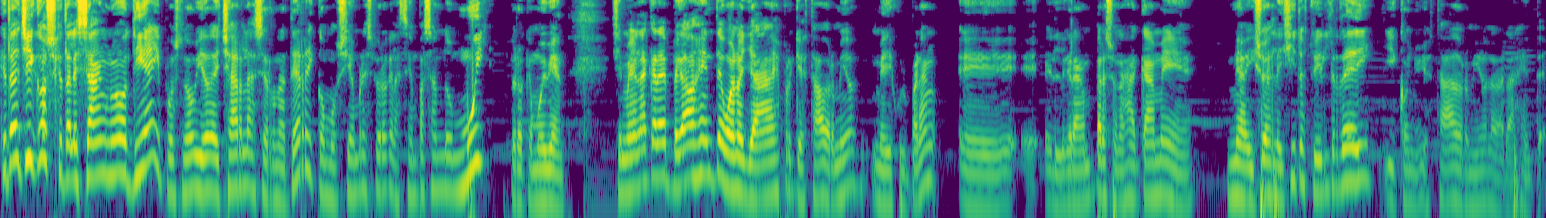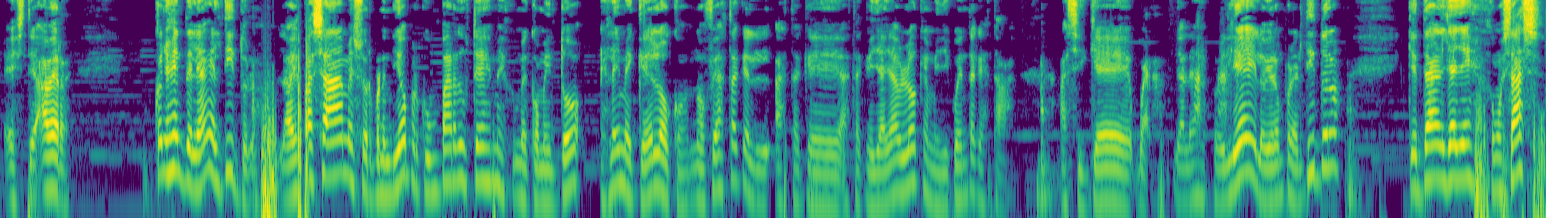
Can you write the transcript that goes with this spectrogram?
¿Qué tal chicos? ¿Qué tal están? Nuevo día y pues nuevo video de charlas de Runaterra y como siempre espero que la estén pasando muy, pero que muy bien. Si me ven la cara de pegado gente, bueno ya es porque estaba dormido, me disculparán. Eh, el gran personaje acá me, me avisó Slaycito, estoy ready y coño yo estaba dormido la verdad gente. Este, a ver, coño gente, lean el título. La vez pasada me sorprendió porque un par de ustedes me, me comentó Slay me quedé loco. No fue hasta que, hasta que, hasta que ya ya habló que me di cuenta que estaba. Así que bueno, ya les spoileé y lo vieron por el título. ¿Qué tal, Yaye? ¿Cómo estás?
